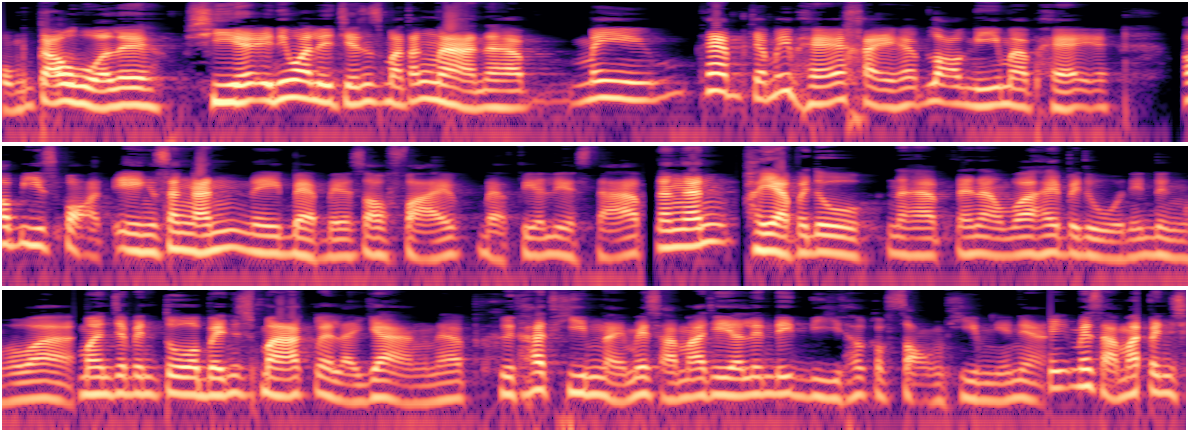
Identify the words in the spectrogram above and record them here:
ผมเกาหัวเลยเชียร์ Anyone Legends มาตั้งนานนะครับ ไม่แทบจะไม่แพ้ใครครับ รอบนี้มาแพ้ ท็อปอีสปอร์ตเองซะงั้นในแบบ Best of 5แบบ Fearless Draft ดังนั้นใครอยากไปดูนะครับ แนะนำว่าให้ไปดูนิดนึง เพราะว่ามันจะเป็นตัวเบนช์มาร์กหลาย ๆ อย่างนะครับ คือถ้าทีมไหนไม่สามารถที่จะเล่นได้ดีเท่ากับ 2 ทีมนี้เนี่ยไม่ไม่สามารถเป็นแช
